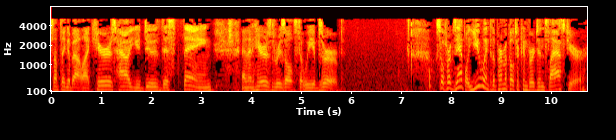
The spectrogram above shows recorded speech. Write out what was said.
something about like here's how you do this thing, and then here's the results that we observed. So, for example, you went to the permaculture convergence last year,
